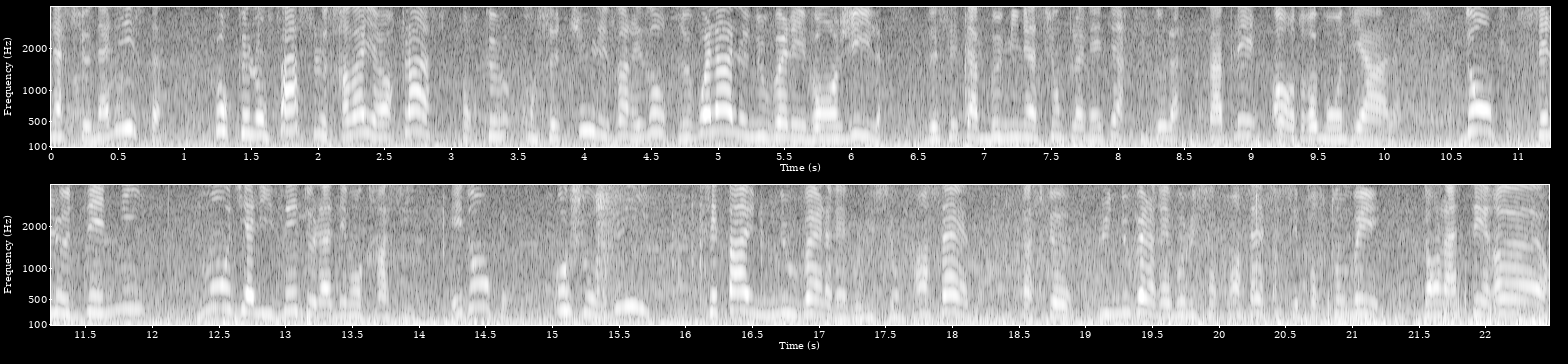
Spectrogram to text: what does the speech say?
nationaliste, pour que l'on fasse le travail à leur place, pour qu'on se tue les uns les autres. Voilà le nouvel évangile de cette abomination planétaire qu'ils ont appelée ordre mondial. Donc c'est le déni mondialisé de la démocratie. Et donc aujourd'hui, ce n'est pas une nouvelle révolution française, parce qu'une nouvelle révolution française, si c'est pour tomber dans la terreur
